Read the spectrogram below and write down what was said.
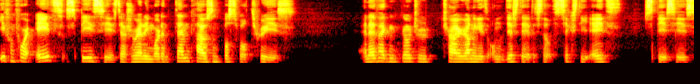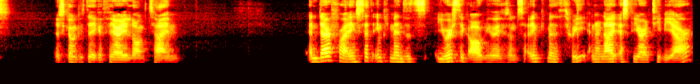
even for 8 species, there's already more than 10,000 possible trees. And if I'm going to try running it on this dataset of 68 species, it's going to take a very long time. And therefore I instead implemented heuristic algorithms. I implemented three, NNI, SPR, and TBR.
